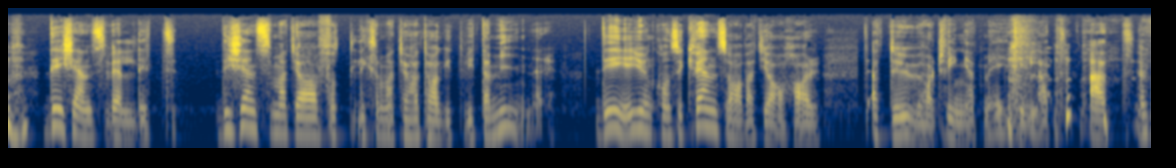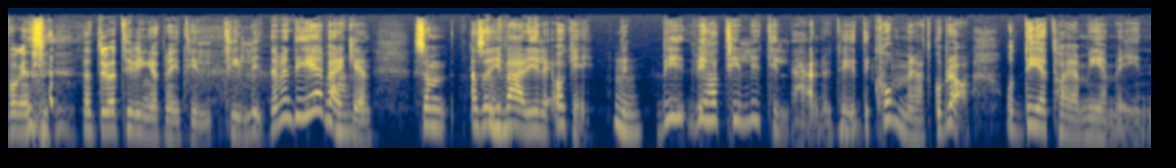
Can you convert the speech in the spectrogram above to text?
Det känns väldigt, det känns som att jag har fått, liksom att jag har tagit vitaminer. Det är ju en konsekvens av att jag har att du har tvingat mig till att, att, jag vågar inte att du har tvingat mig till tillit. Nej men det är verkligen som, alltså i varje läge, okej. Det- Vi, vi har tillit till det här nu. Det, det kommer att gå bra. Och det tar jag med mig in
